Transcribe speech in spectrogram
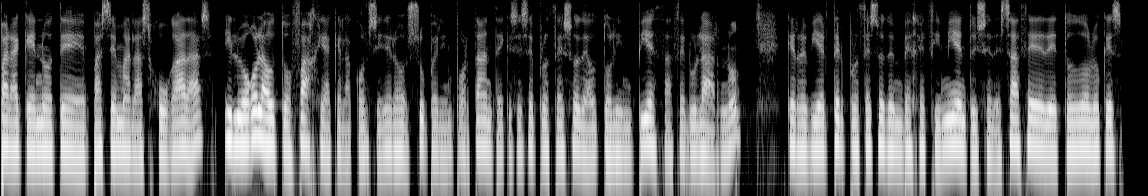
para que no te pase malas jugadas. Y luego la autofagia, que la considero súper importante, que es ese proceso de autolimpieza celular, ¿no? que revierte el proceso de envejecimiento y se deshace de todo lo que es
